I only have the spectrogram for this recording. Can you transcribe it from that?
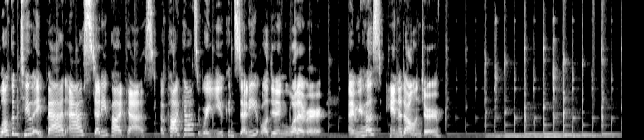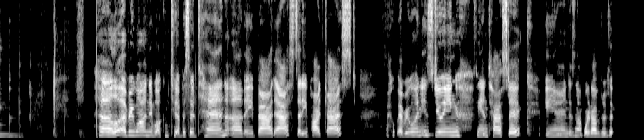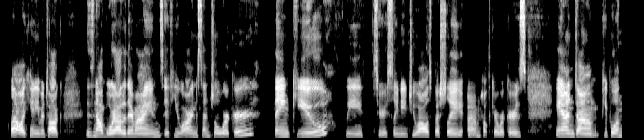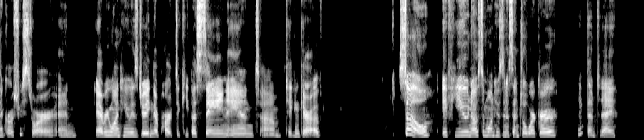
Welcome to a Badass Study Podcast, a podcast where you can study while doing whatever. I'm your host, Hannah Dollinger. Hello, everyone, and welcome to episode 10 of a Badass Study Podcast. I hope everyone is doing fantastic and is not bored out of their. Wow, I can't even talk is not bored out of their minds. If you are an essential worker, thank you. We seriously need you all, especially um, healthcare workers and um, people in the grocery store and everyone who is doing their part to keep us sane and um, taken care of. So, if you know someone who's an essential worker, thank them today.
